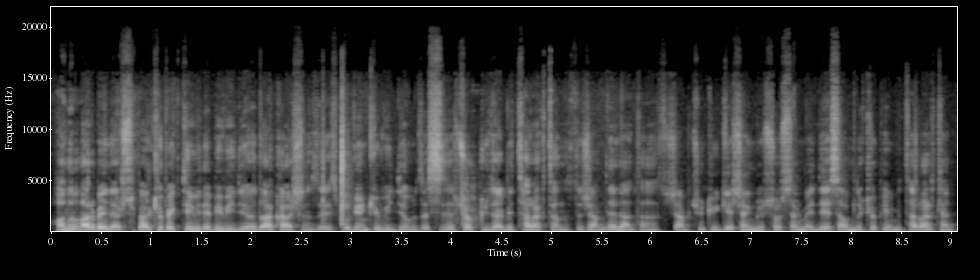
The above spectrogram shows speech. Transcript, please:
Hanımlar beyler Süper Köpek TV'de bir video daha karşınızdayız. Bugünkü videomuzda size çok güzel bir tarak tanıtacağım. Neden tanıtacağım? Çünkü geçen gün sosyal medya hesabımda köpeğimi tararken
